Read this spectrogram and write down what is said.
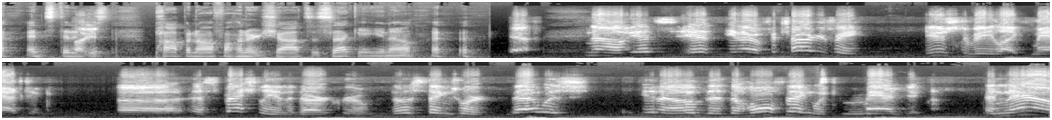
instead of Oh, yeah. just popping off 100 shots a second you know yeah. No, it's it. You know, photography used to be like magic, uh, especially in the dark room. Those things were that was you know the the whole thing was magic, and now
